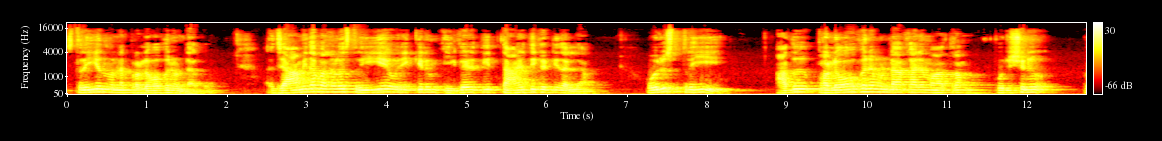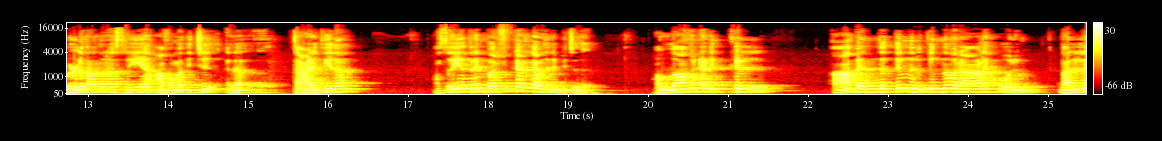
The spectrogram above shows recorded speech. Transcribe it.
സ്ത്രീ എന്ന് പറഞ്ഞാൽ പ്രലോഭനം ഉണ്ടാക്കും ജാമിത പറഞ്ഞത് സ്ത്രീയെ ഒരിക്കലും ഇകഴ്ത്തി താഴ്ത്തി കെട്ടിയതല്ല. ഒരു സ്ത്രീ അത് പ്രലോഭനം ഉണ്ടാക്കാനും മാത്രം പുരുഷന് ഉള്ളതാണെന്ന് പറഞ്ഞാൽ സ്ത്രീയെ അവമതിച്ച് അല്ല താഴ്ത്തിയതാ. ആ സ്ത്രീ അത്രയും പെർഫെക്റ്റ് ആയിട്ടല്ല അവതരിപ്പിച്ചത്? അള്ളാഹുവിന്റെ അടുക്കൽ ആ ബന്ധത്തിൽ നിൽക്കുന്ന ഒരാളെ പോലും നല്ല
